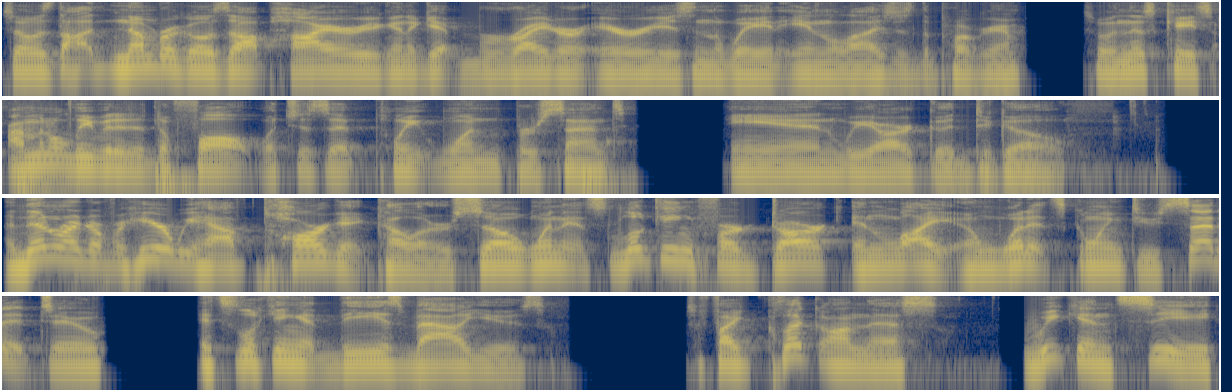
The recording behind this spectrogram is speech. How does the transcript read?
So as the number goes up higher, you're gonna get brighter areas in the way it analyzes the program. So in this case, I'm going to leave it at a default, which is at 0.1%, and we are good to go. And then right over here, we have target colors. So when it's looking for dark and light and what it's going to set it to, it's looking at these values. So if I click on this, we can see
